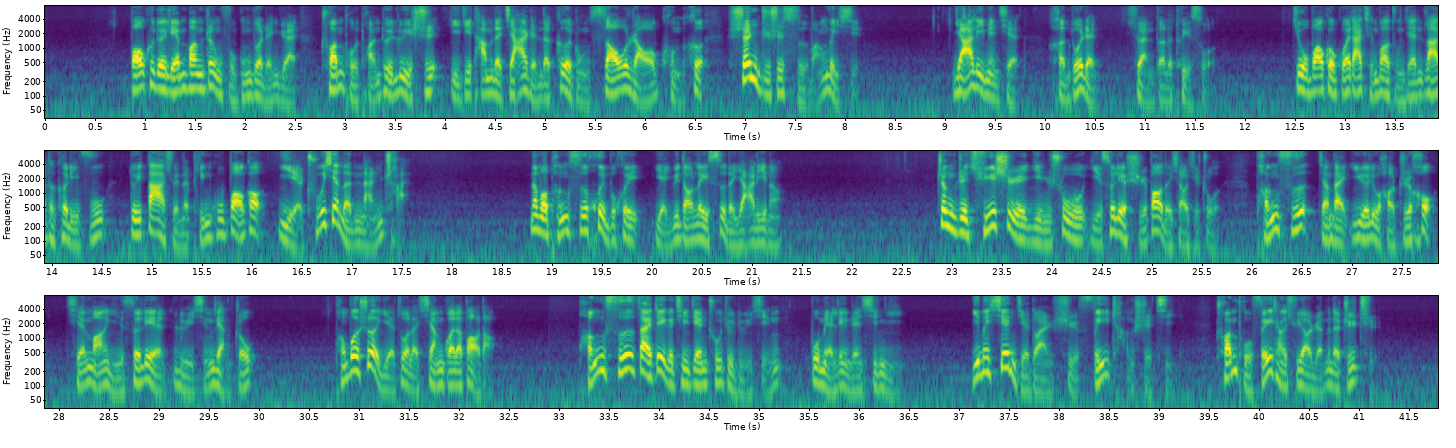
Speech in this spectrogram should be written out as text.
包括对联邦政府工作人员、川普团队律师以及他们的家人的各种骚扰、恐吓，甚至是死亡威胁。压力面前，很多人选择了退缩，就包括国家情报总监拉特克里夫对大选的评估报告也出现了难产。那么，彭斯会不会也遇到类似的压力呢？政治趋势引述以色列时报的消息说，彭斯将在一月六号之后前往以色列旅行两周。彭博社也做了相关的报道。彭斯在这个期间出去旅行，不免令人心疑，因为现阶段是非常时期，川普非常需要人们的支持，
